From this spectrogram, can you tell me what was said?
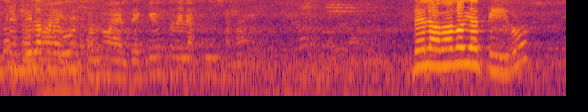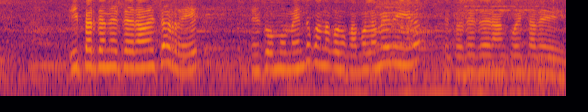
No entendí la pregunta. No, el de qué ustedes le acusan De lavado de activos y pertenecerán a esa red. En su momento, cuando colocamos la medida, entonces se darán cuenta de,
